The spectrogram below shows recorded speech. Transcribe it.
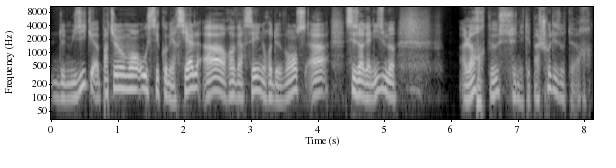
de musique, à partir du moment où c'est commercial, à reverser une redevance à ces organismes, alors que ce n'était pas choix des auteurs.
